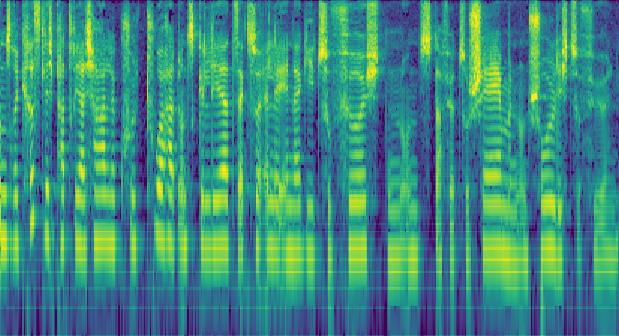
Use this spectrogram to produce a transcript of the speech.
Unsere christlich-patriarchale Kultur hat uns gelehrt, sexuelle Energie zu fürchten, uns dafür zu schämen und schuldig zu fühlen.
